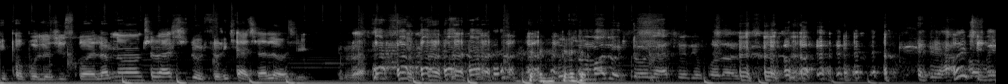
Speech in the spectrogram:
هیپاپولوژیست قائلم نمیم چرا هرچی دکتری کچله آجی ما دکتر نشدیم خدا شکر. حاجی،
